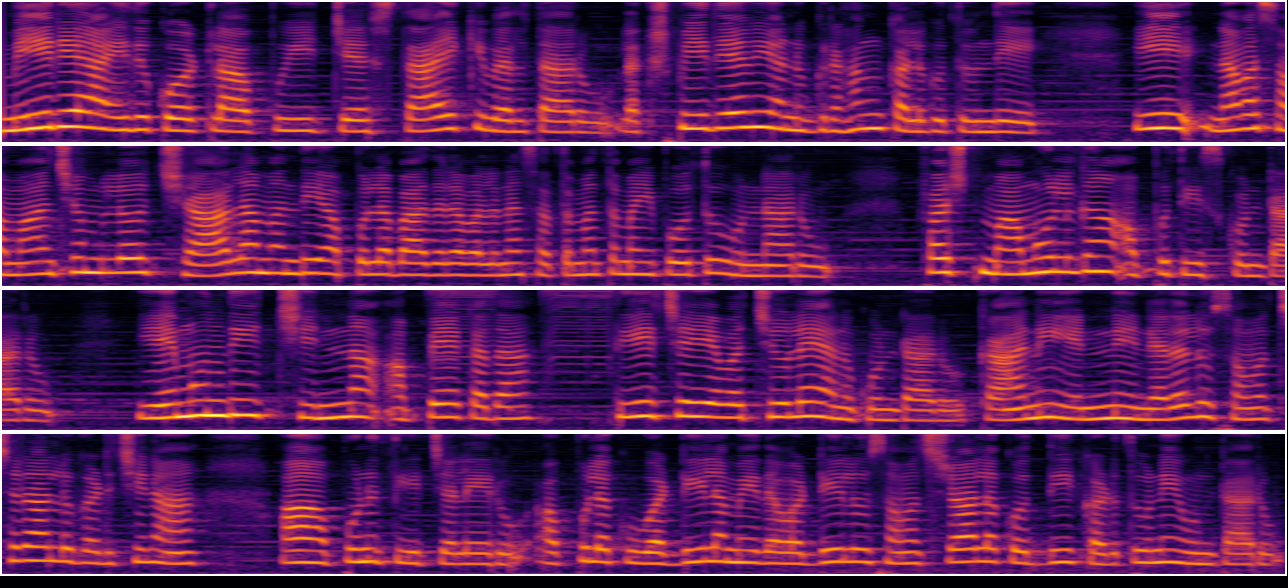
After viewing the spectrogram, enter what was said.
మీరే ఐదు కోట్ల అప్పు ఇచ్చే స్థాయికి వెళ్తారు. లక్ష్మీదేవి అనుగ్రహం కలుగుతుంది. ఈ నవ సమాజంలో చాలామంది అప్పుల బాధల వలన సతమతమైపోతూ ఉన్నారు. ఫస్ట్ మామూలుగా అప్పు తీసుకుంటారు. ఏముంది? చిన్న అప్పే కదా. తీర్చేయవచ్చులే అనుకుంటారు. కానీ ఎన్ని నెలలు సంవత్సరాలు గడిచినా ఆ అప్పును తీర్చలేరు. అప్పులకు వడ్డీల మీద వడ్డీలు సంవత్సరాల కొద్దీ కడుతూనే ఉంటారు.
